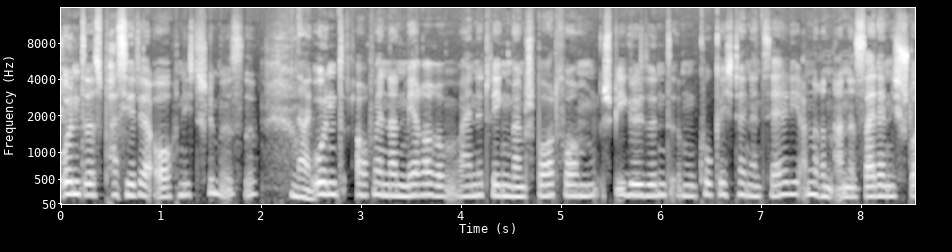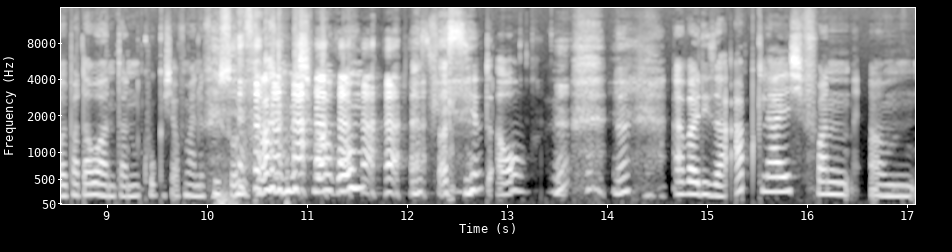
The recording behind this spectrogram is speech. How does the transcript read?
und es passiert ja auch nichts Schlimmes. Ne? Nein. Und auch wenn dann mehrere meinetwegen beim Sport vorm Spiegel sind, ähm, gucke ich tendenziell die anderen an. Es sei denn, ich stolper dauernd, dann gucke ich auf meine Füße und frage mich, warum. Das passiert auch. Ne? Aber dieser Abgleich von, ähm,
